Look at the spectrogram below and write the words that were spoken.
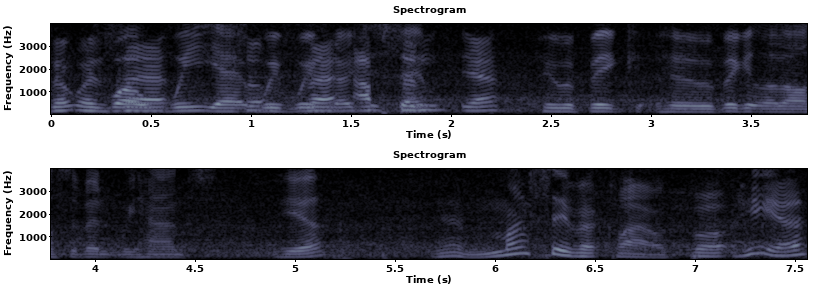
that was Well, uh, we- yeah, we've- we've uh, noticed absent. them. Yeah, Who were big? Who were big at the last event we had here? yeah, massive at Cloud, but here,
